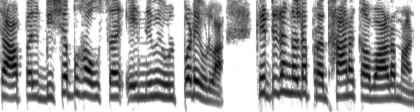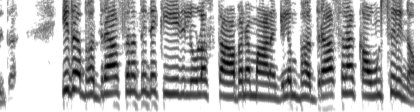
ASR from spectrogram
ചാപ്പൽ ബിഷപ്പ് ഹൗസ് എന്നിവയുൾപ്പെടെയുള്ള കെട്ടിടങ്ങളുടെ പ്രധാന കവാടമാണിത്. ഇത് ഭദ്രാസനത്തിന്റെ കീഴിലുള്ള സ്ഥാപനമാണെങ്കിലും ഭദ്രാസന കൗൺസിലിനോ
